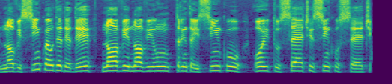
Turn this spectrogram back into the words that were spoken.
95 é o DDD 991 35 8757. E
